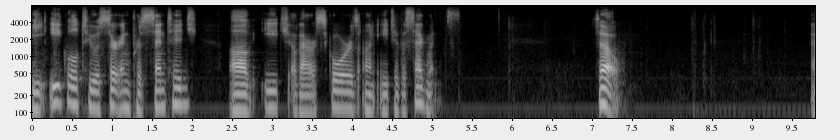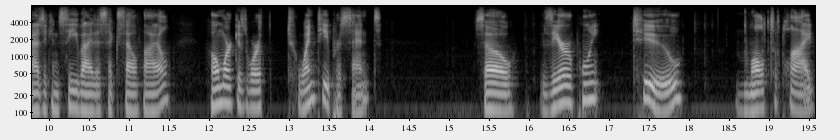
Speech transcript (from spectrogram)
be equal to a certain percentage of each of our scores on each of the segments. So, as you can see by this Excel file, homework is worth 20%. So 0.2 multiplied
